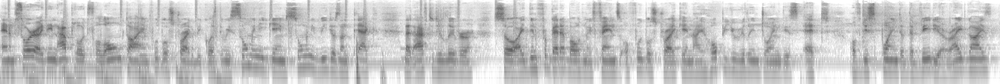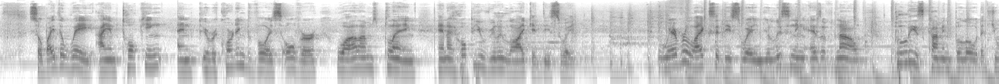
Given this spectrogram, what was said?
And i'm sorry i didn't upload for a long time football strike because there is so many games so many videos on tech that i have to deliver. So i didn't forget about my fans of football strike and i hope you really enjoying this at of this point of the video right guys? So by the way i am talking and recording the voice over while i'm playing and i hope you really like it this way. Whoever likes it this way and you're listening as of now please comment below that you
